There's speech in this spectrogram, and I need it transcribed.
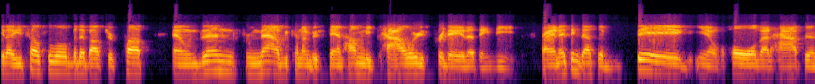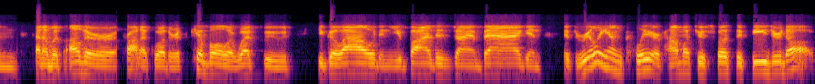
you know, you tell us a little bit about your pup, and then from that we can understand how many calories per day that they need. Right. And I think that's a big, you know, hole that happens kind of with other product, whether it's kibble or wet food. You go out and you buy this giant bag and it's really unclear of how much you're supposed to feed your dog.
